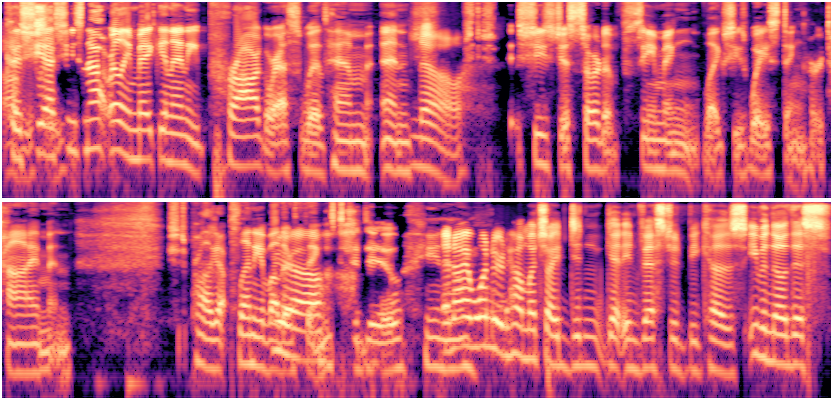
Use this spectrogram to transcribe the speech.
Because yeah, she's not really making any progress with him, and no, she's just sort of seeming like she's wasting her time, and she's probably got plenty of other Yeah. things to do. You know, and I wondered how much I didn't get invested because even though this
